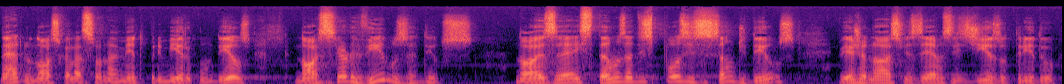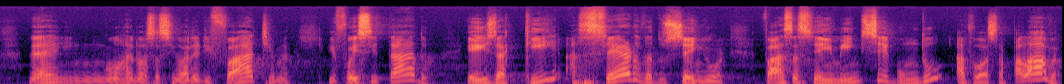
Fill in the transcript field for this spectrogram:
né? no nosso relacionamento primeiro com Deus, nós servimos a Deus. Nós é, estamos à disposição de Deus. Veja, nós fizemos esses dias o trido né, em honra a Nossa Senhora de Fátima, e foi citado: Eis aqui a serva do Senhor, faça-se em mim segundo a vossa palavra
